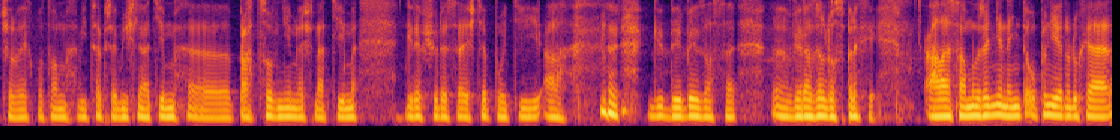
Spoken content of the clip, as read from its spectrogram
člověk potom více přemýšlí nad tím eh, pracovním, než nad tím, kde všude se ještě potí a kdyby zase vyrazil do sprchy. Ale samozřejmě není to úplně jednoduché,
